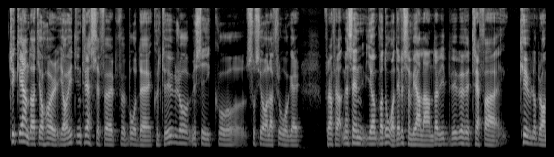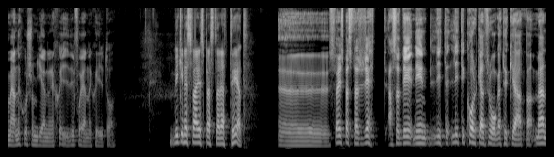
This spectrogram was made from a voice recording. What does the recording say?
tycker ändå att jag har, jag har ett intresse för, för både kultur och musik och sociala frågor. Framförallt. Men sen, ja, vadå, det är väl som vi alla andra. Vi, vi behöver träffa kul och bra människor som ger energi. Det får jag energi utav. Vilken är Sveriges bästa rättighet? Uh, Sveriges bästa rätt, alltså det, det, är en lite, lite korkad fråga tycker jag. Men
